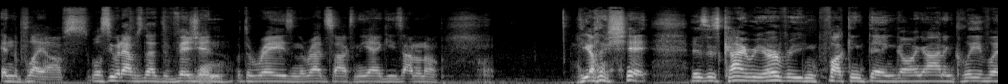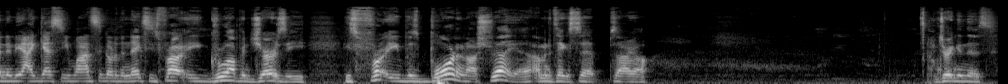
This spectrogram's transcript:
in the playoffs. We'll see what happens with that division with the Rays and the Red Sox and the Yankees. I don't know. The other shit is this Kyrie Irving fucking thing going on in Cleveland, and he, I guess he wants to go to the Knicks. He's from, he grew up in Jersey. He's fr- he was born in Australia. I'm gonna take a sip. Sorry, y'all. I'm drinking this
